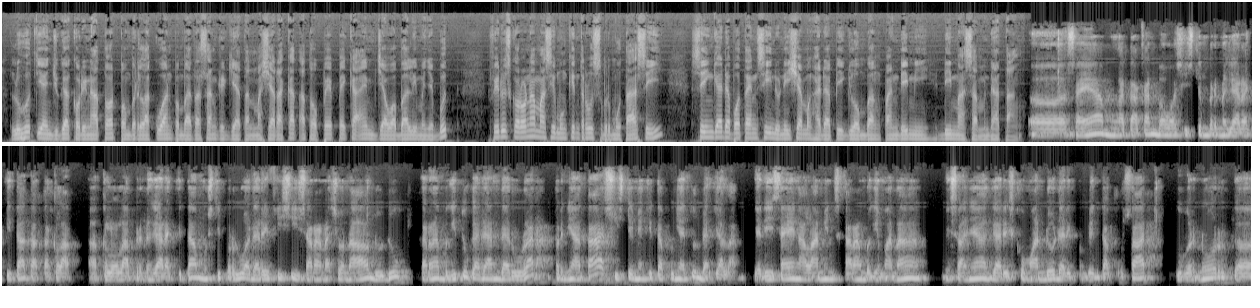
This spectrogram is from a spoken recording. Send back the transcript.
Luhut yang juga koordinator pemberlakuan pembatasan kegiatan masyarakat atau PPKM Jawa Bali menyebut, virus corona masih mungkin terus bermutasi sehingga ada potensi Indonesia menghadapi gelombang pandemi di masa mendatang. Uh, saya mengatakan bahwa sistem bernegara kita, tata eh, kelola bernegara kita mesti perlu ada revisi secara nasional, duduk, karena begitu keadaan darurat, ternyata sistem yang kita punya itu tidak jalan. Jadi saya ngalamin sekarang bagaimana misalnya garis komando dari pemerintah pusat, gubernur ke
